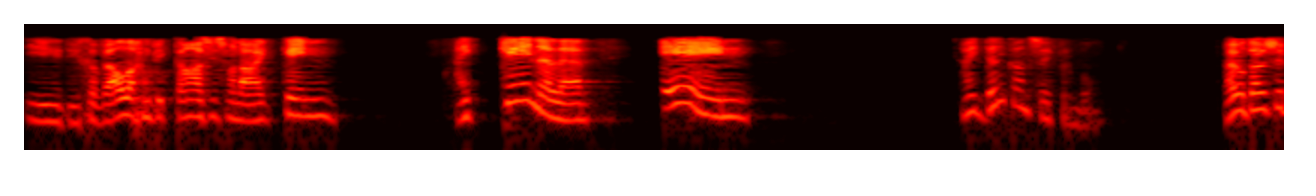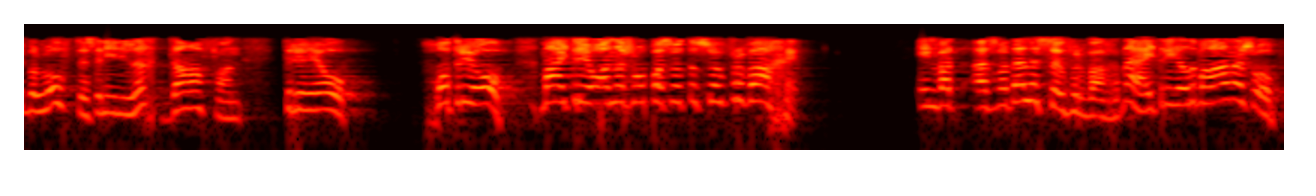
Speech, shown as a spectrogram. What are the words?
die die geweldige implikasies van daai ken. Hy ken hulle en hy dink aan sy verbond. Hy onthou sy beloftes en in die lig daarvan tree hy op. God tree op, maar hy tree anders op as wat ons sou verwag het. En wat as wat hulle sou verwag het, nee, hy tree heeltemal anders op.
